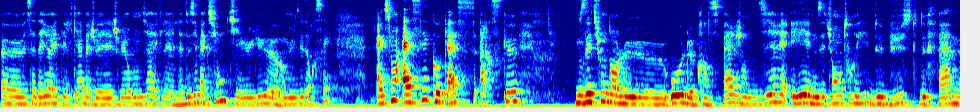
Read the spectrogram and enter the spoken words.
ça a d'ailleurs été le cas, bah, je, vais, je vais rebondir avec la, la, deuxième action qui a eu lieu au musée d'Orsay action assez cocasse parce que Nous étions dans le hall principal, j'ai envie de dire, et nous étions entourés de bustes de femmes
